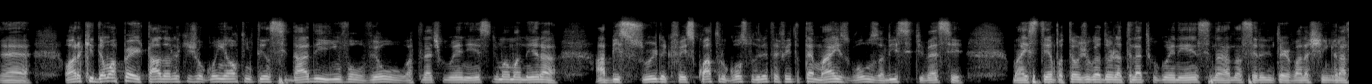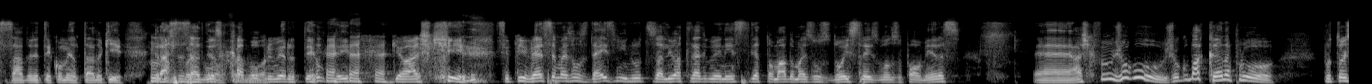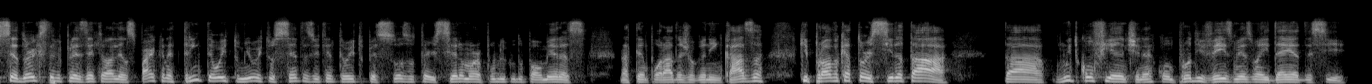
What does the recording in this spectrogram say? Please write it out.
é, a hora que deu uma apertada, a hora que jogou em alta intensidade e envolveu o Atlético Goianiense de uma maneira absurda, que fez quatro gols, poderia ter feito até mais gols ali se tivesse mais tempo. Até o jogador do Atlético Goianiense na, na série de intervalo achei engraçado ele ter comentado que, graças a Deus, acabou o primeiro tempo aí, que eu acho que se tivesse mais uns 10 minutos ali, o Atlético Goianiense teria tomado mais uns dois, três gols do Palmeiras. É, acho que foi um jogo, jogo bacana pro para o torcedor que esteve presente no Allianz Parque, né? 38.888 pessoas, o terceiro maior público do Palmeiras na temporada jogando em casa, que prova que a torcida tá, tá muito confiante, né? Comprou de vez mesmo a ideia desse,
